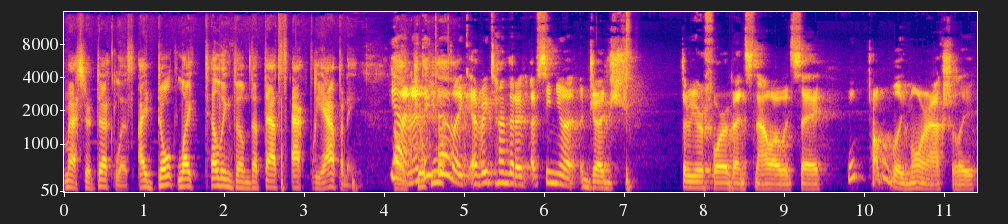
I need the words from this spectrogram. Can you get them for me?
match their deck list. I don't like telling them that that's actually happening. Yeah, and I think that like every time that I've, I've seen you judge three or four events now, I would say probably more actually.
